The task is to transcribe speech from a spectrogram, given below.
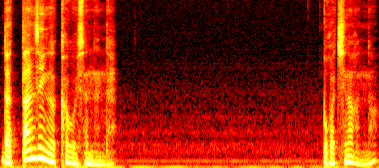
나 딴 생각하고 있었는데. 뭐가 지나갔나?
